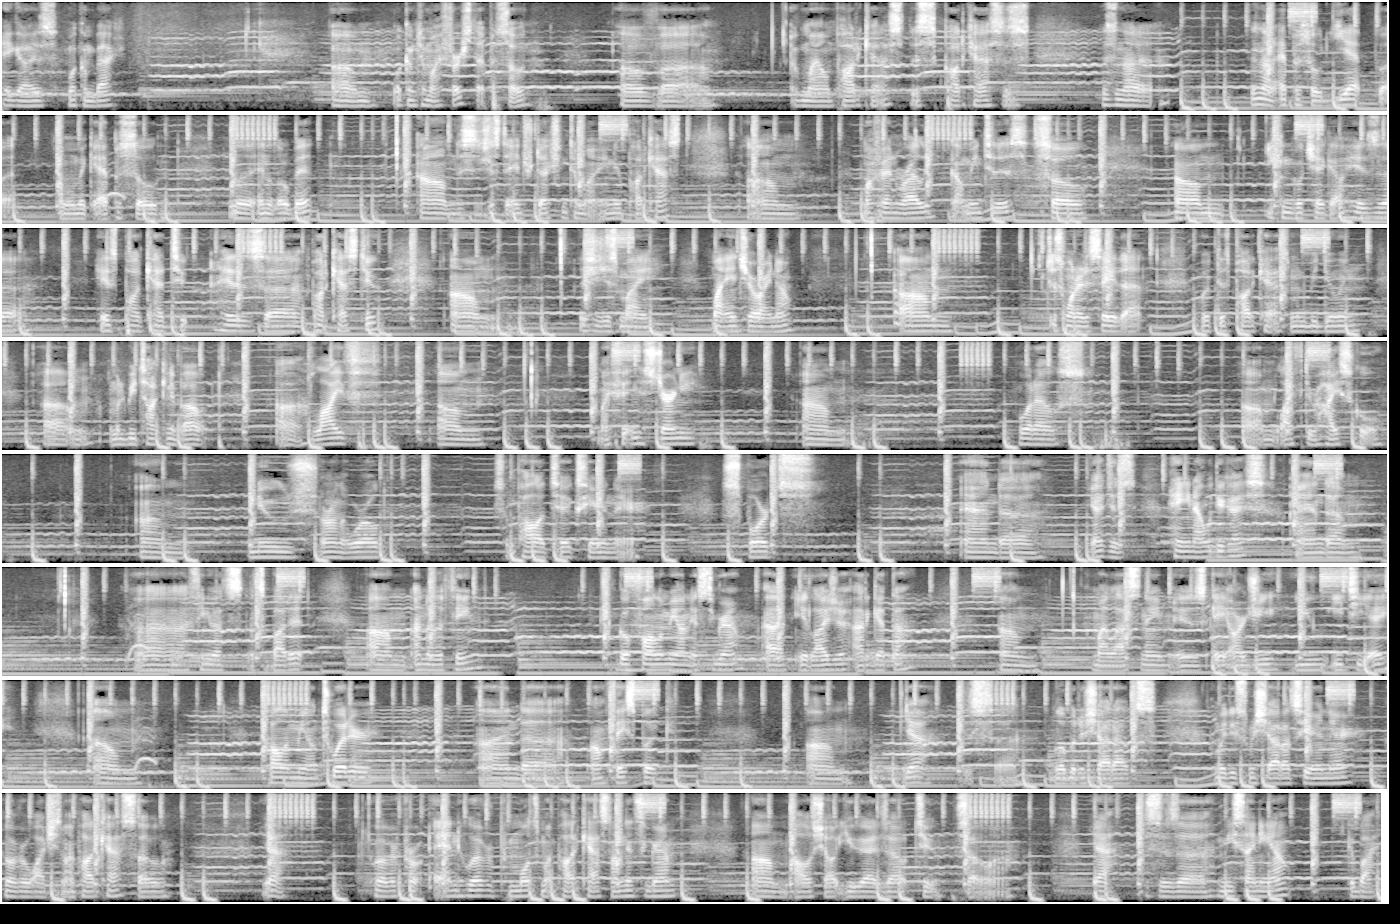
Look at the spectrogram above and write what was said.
Hey guys, welcome back. Um, welcome to my first episode of uh, of my own podcast. This podcast is this is not a this is not an episode yet, but I'm gonna make an episode in a, little bit. Um, this is just an introduction to my new podcast. Um, my friend Riley got me into this, so um, you can go check out his uh, his podcast too. His uh, podcast too. Um, this is just my my intro right now. Um, just wanted to say that with this podcast, I'm gonna be doing. Um, I'm gonna be talking about uh, life, um, my fitness journey. Um, what else? Um, life through high school. News around the world. Some politics here and there. Sports. And uh, yeah, just hanging out with you guys. And um, uh, I think that's that's about it. Um, another thing, go follow me on Instagram at Elijah Argueta. Um, my last name is A R G U E T A. Um, follow me on Twitter and uh, on Facebook. Um, yeah, just uh, a little bit of shout outs. I'm gonna do some shout outs here and there, whoever watches my podcast. So, yeah, whoever pro- and whoever promotes my podcast on Instagram, um, I'll shout you guys out too. So, uh, yeah, this is uh, me signing out. Goodbye.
